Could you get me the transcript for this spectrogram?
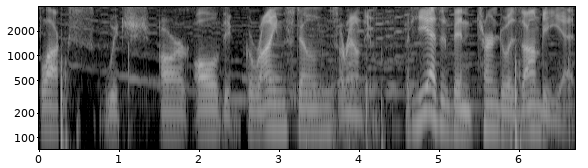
blocks, which are all the grindstones around him. But he hasn't been turned to a zombie yet.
